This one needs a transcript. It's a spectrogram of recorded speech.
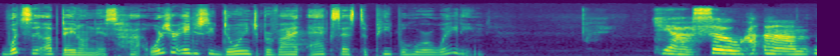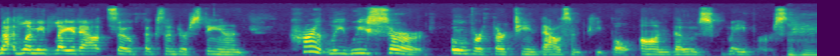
What's the update on this? How, what is your agency doing to provide access to people who are waiting? Yeah, so um, let me lay it out so folks understand. Currently, we serve over 13,000 people on those waivers. Mm-hmm.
